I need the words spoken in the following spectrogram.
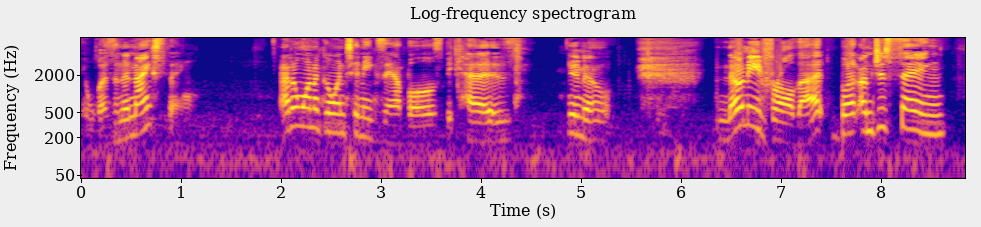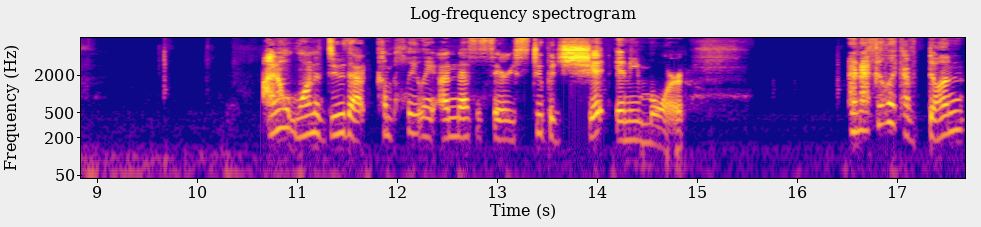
it wasn't a nice thing. I don't want to go into any examples because, you know, no need for all that, but I'm just saying I don't want to do that completely unnecessary, stupid shit anymore. And I feel like I've done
